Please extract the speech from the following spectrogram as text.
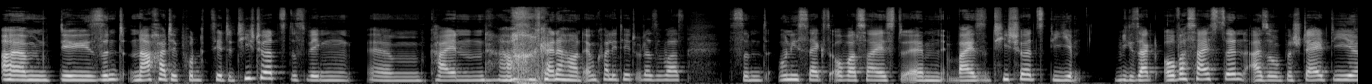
Ähm, die sind nachhaltig produzierte T-Shirts, deswegen ähm, kein, keine H&M-Qualität oder sowas. Das sind Unisex, oversized, ähm, weiße T-Shirts, die, wie gesagt, oversized sind. Also bestellt die,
